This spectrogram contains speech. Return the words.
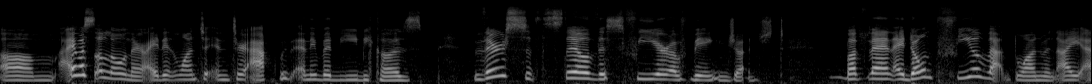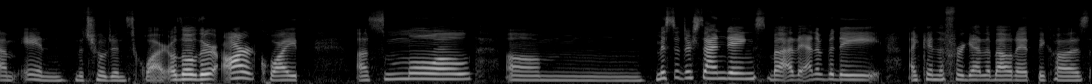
Um, I was a loner. I didn't want to interact with anybody because there's still this fear of being judged. But then I don't feel that one when I am in the children's choir. Although there are quite a small um, misunderstandings, but at the end of the day, I kind of forget about it because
